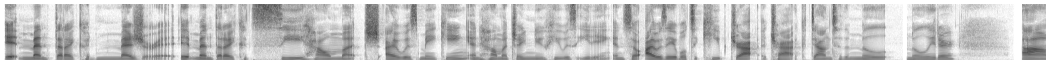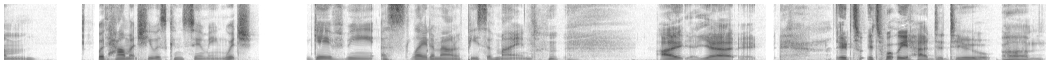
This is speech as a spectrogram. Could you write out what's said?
it meant that I could measure it. It meant that I could see how much I was making and how much I knew he was eating. And so I was able to keep dra- track down to the mill- milliliter um, with how much he was consuming, which gave me a slight amount of peace of mind. I yeah, it, it's it's what we had to do. Um,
